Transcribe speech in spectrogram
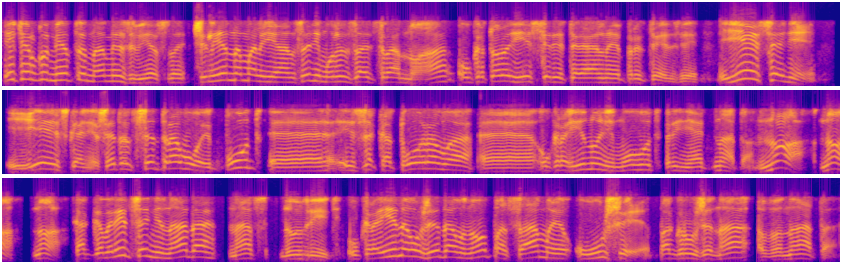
Эти аргументы нам известны. Членом Альянса не может стать страна, у которой есть территориальные претензии. Есть они, есть, конечно. Это центровой пункт, э, из-за которого э, Украину не могут принять НАТО. Но, но, но, как говорится, не надо нас дурить. Украина уже давно по самые уши погружена в НАТО.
